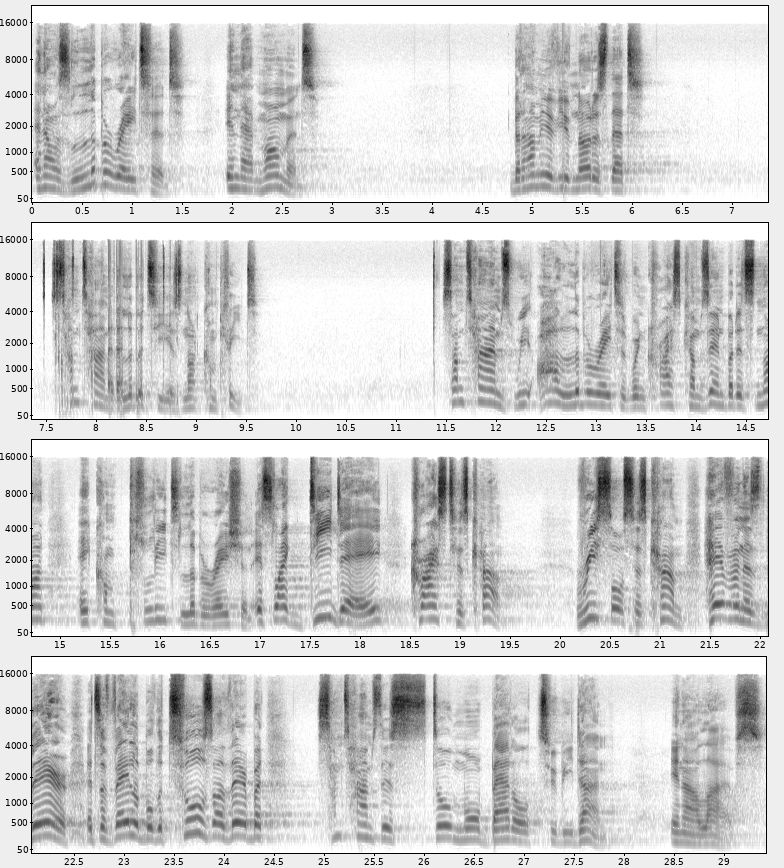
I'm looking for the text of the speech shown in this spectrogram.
and I was liberated in that moment. But how many of you have noticed that sometimes that liberty is not complete? Sometimes we are liberated when Christ comes in, but it's not a complete liberation. It's like D Day, Christ has come. Resource has come. Heaven is there. It's available. The tools are there, but sometimes there's still more battle to be done in our lives.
